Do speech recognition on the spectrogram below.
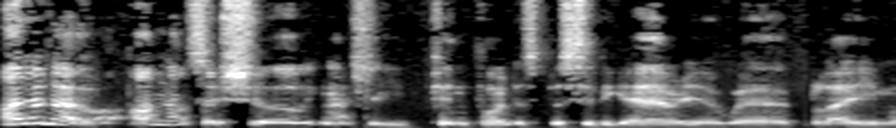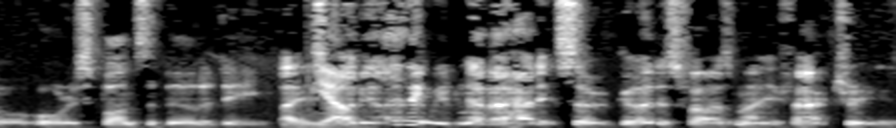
I don't know. I'm not so sure we can actually pinpoint a specific area where blame or, or responsibility. Yeah. I mean, I think we've never had it so good as far as manufacturing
